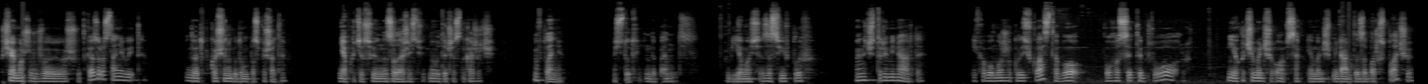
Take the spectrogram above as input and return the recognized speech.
Хоча я можу в швидке зростання вийти. Давайте поки що не будемо поспішати. Я б хотів свою незалежність відновити, чесно кажучи. Ну, в плані. Ось тут Independence. Б'ємося за свій вплив. У мене 4 мільярди. Їх або можна кудись вкласти, або погасити борг. Ні, я хочу менше. О, все, я менше мільярда за борг сплачую.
